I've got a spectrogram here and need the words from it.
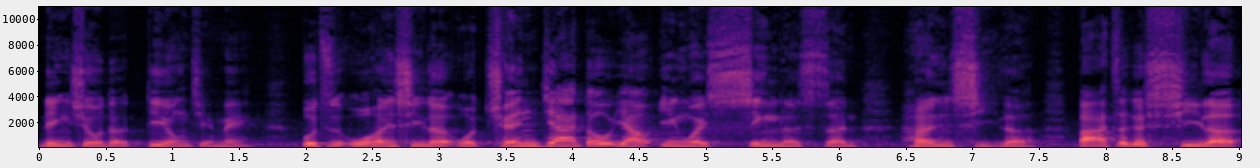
灵修的弟兄姐妹，不止我很喜乐，我全家都要因为信了神很喜乐，把这个喜乐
